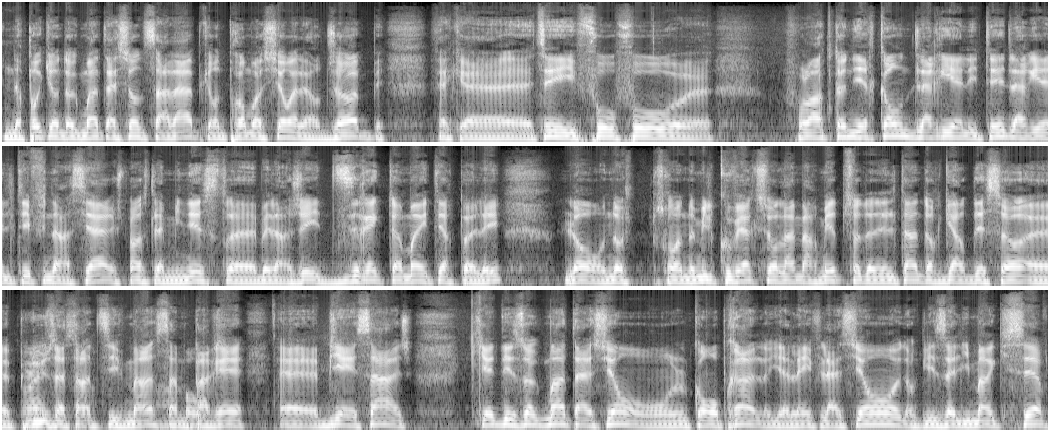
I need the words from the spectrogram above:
il n'y pas qui ont d'augmentation de salaire, puis qui ont de promotion à leur job. Fait que, euh, tu sais, il faut, faut, euh, faut en tenir compte de la réalité, de la réalité financière. Et je pense que la ministre euh, Bélanger est directement interpellée. Là, on a, parce qu'on a mis le couvercle sur la marmite pour se donner le temps de regarder ça euh, plus attentivement. Ça, me paraît euh, bien sage. Qu'il y ait des augmentations, on le comprend. Il y a l'inflation, donc les aliments qui servent,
